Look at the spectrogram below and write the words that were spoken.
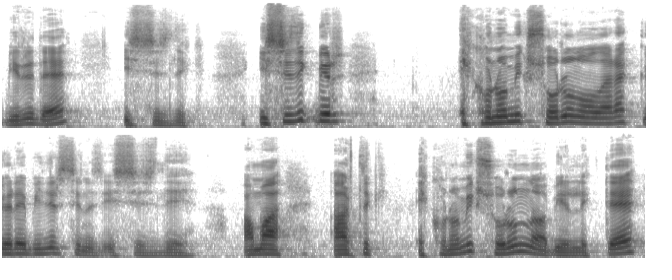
biri de işsizlik. İşsizlik bir ekonomik sorun olarak görebilirsiniz işsizliği. Ama artık ekonomik sorunla birlikte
